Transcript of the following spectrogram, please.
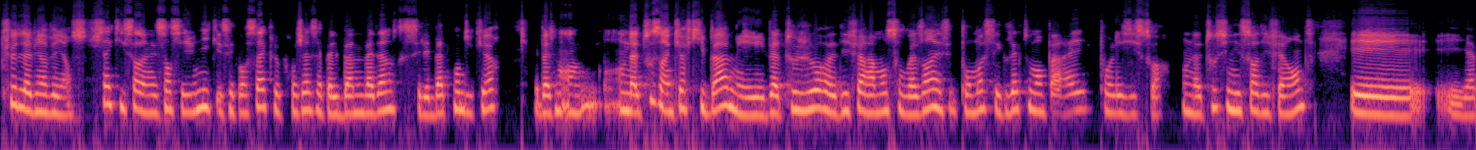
que de la bienveillance. Chaque histoire de naissance est unique et c'est pour ça que le projet s'appelle Bam Badam, parce que c'est les battements du cœur. on a tous un cœur qui bat, mais il bat toujours euh, différemment son voisin. Et pour moi, c'est exactement pareil pour les histoires. On a tous une histoire différente et il y a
